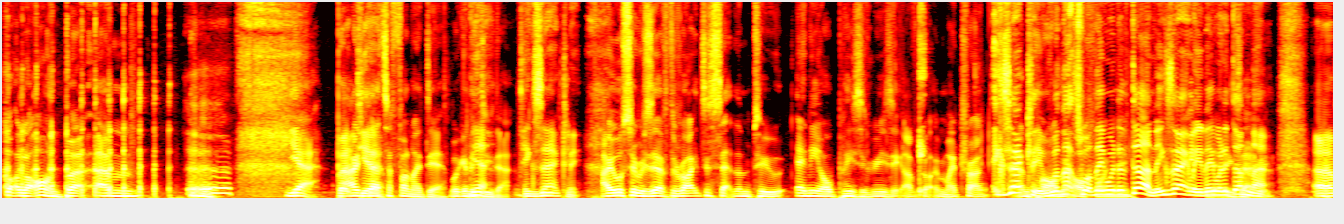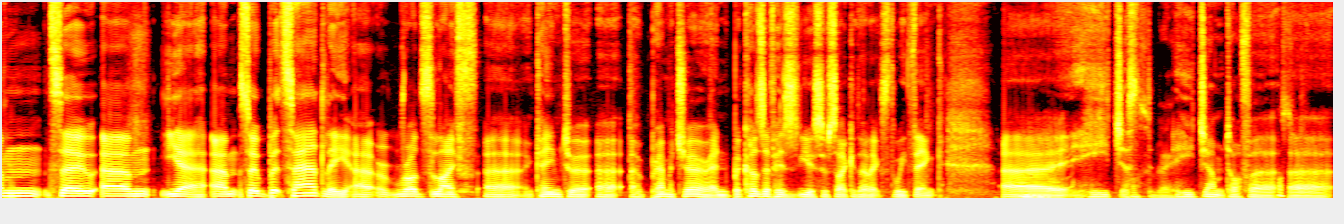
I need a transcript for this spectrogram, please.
Got a lot on, but um, yeah. But I, yeah. that's a fun idea. We're going to yeah, do that. exactly. I also reserve the right to set them to any old piece of music I've got in my trunk. Exactly. Well, that's what they would you. have done. Exactly. They Yeah, would have done that. Um, So, um, yeah. Um, so, but sadly, uh, Rodd's life uh, came to a, a, a premature end because of his use of psychedelics. We think uh, he just Possibly. he jumped off a, a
